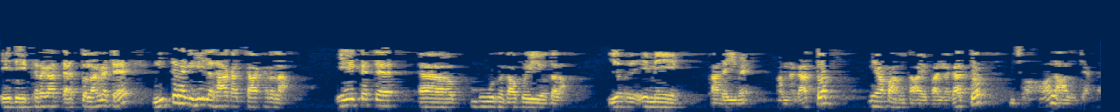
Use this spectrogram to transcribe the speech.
ඒ දේ කරගත්ත ඇත්තෝ ළඟට නිතර ගිහිල්ලා සාකච්ඡා කරලා ඒකට මූර්ණ කපුවේ යොදලා මේ කඩයිම අන්න ගත්තොත් මේ අපහසුතාවය පන්න ගත්තොත් විශාල ආලෝකයක්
